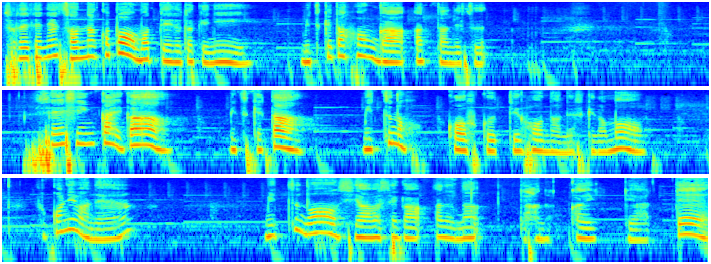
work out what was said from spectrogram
それでねそんなことを思っている時に見つけた本があったんです。精神科医が見つけた3つの幸福っていう本なんですけどもそこにはね3つの幸せがあるなって書いてあって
